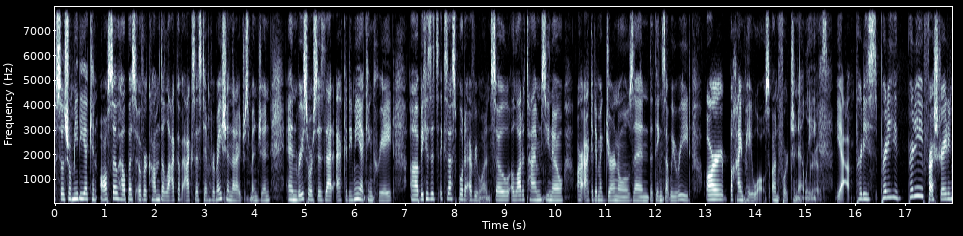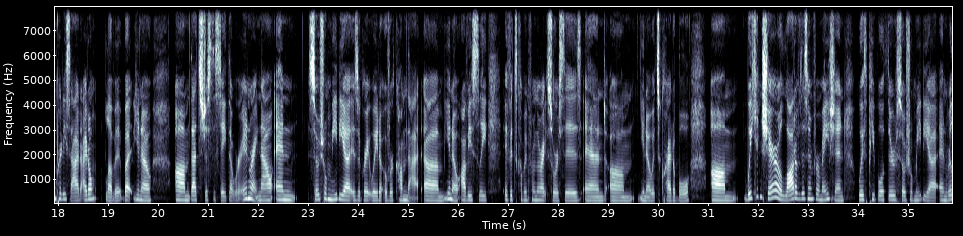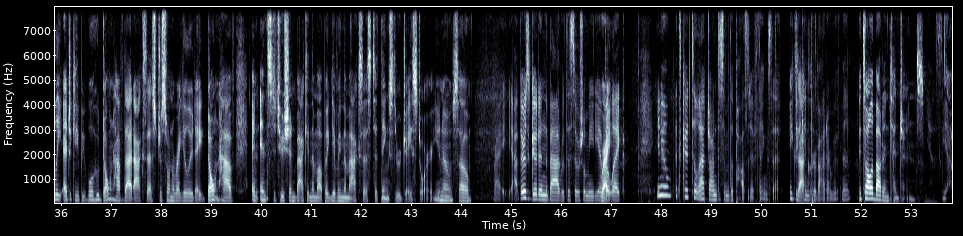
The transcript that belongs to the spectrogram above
Social media can also help us overcome the lack of access to information that I just mentioned and resources that academia can create uh, because it's accessible to everyone. So, a lot of times, you know, our academic journals and the things that we read are behind paywalls, unfortunately. Gross. Yeah, pretty, pretty, pretty frustrating, pretty sad. I don't love it, but, you know, um, that's just the state that we're in right now. And social media is a great way to overcome that. Um, you know, obviously, if it's coming from the right sources and, um, you know, it's credible, um, we can share a lot of this information with people through social media and really educate people who don't have that access just on a regular day, don't have an institution backing them up and giving them access to things through JSTOR, you know? So, Right. Yeah. There's good and the bad with the social media, Right. but like, you know, it's good to latch on to some of the positive things that Exactly. can provide our movement. it's all about intentions. Yes. Yeah.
